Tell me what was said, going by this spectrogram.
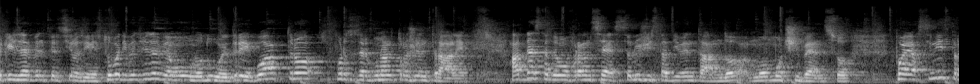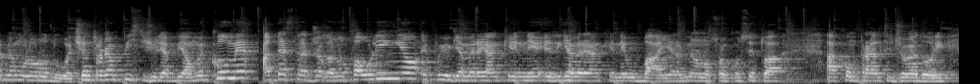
perché ci serve il terzino sinistro. Poi difensori abbiamo 1, 2, 3, 4 forse serve un altro centrale. A destra abbiamo Frances, lui ci sta diventando mo, mo ci penso. Poi a sinistra abbiamo loro due, centrocampisti ce li abbiamo. E come? A destra giocano Paulinho e poi io chiamerei anche ne, richiamerei anche Neubayer, almeno non sono costretto a, a, comprare altri giocatori.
